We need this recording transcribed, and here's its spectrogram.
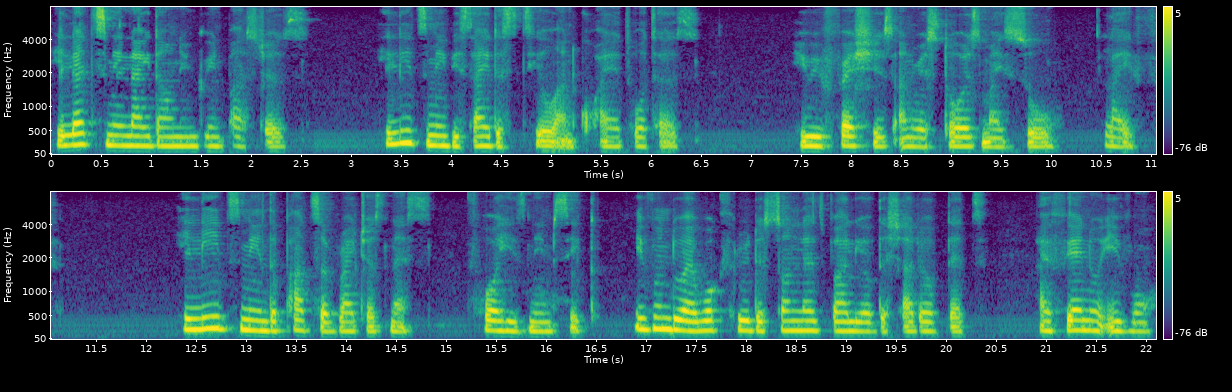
He lets me lie down in green pastures. He leads me beside the still and quiet waters. He refreshes and restores my soul, life. He leads me in the paths of righteousness for his name's sake. Even though I walk through the sunless valley of the shadow of death, I fear no evil,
